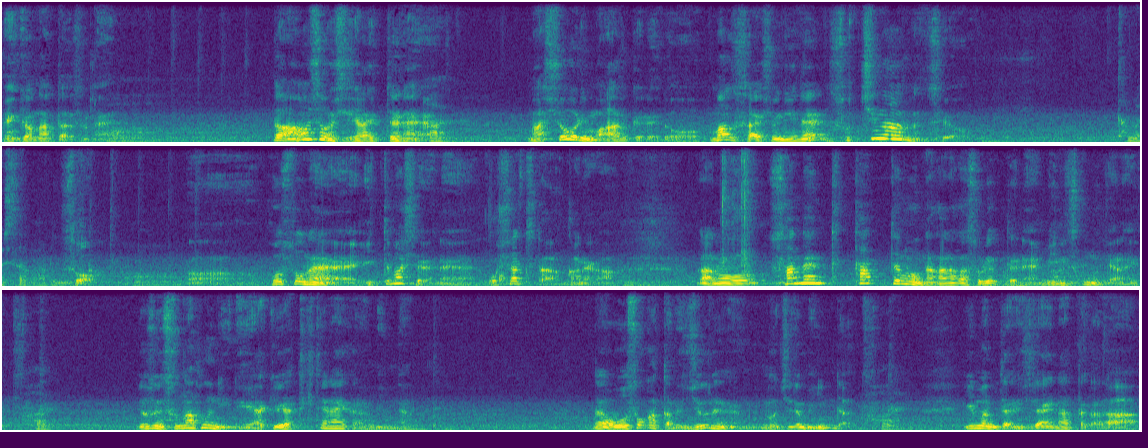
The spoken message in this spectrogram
勉強になったですね。だかあらあの人の試合ってね、ーはい。まあ勝利もあるけれどまず最初にねそっちがあるんですよ。楽しさがあるんですそう。かそうするとね言ってましたよね。おっしゃってた彼が、あの3年経ってもなかなかそれってね身につくもんじゃないってはい。要するにそんな風にね野球やってきてないからみんな。ってだから遅かったら10年のうちでもいいんだって。はい。今みたいな時代になったから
